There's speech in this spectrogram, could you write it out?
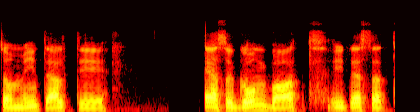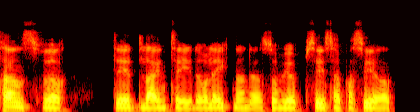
som inte alltid är så gångbart i dessa transfer deadline-tider och liknande som vi precis har passerat.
